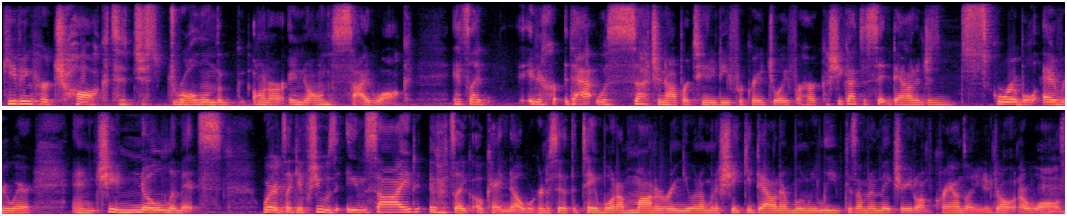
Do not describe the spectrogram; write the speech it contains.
giving her chalk to just draw on the on our in on the sidewalk. It's like it her, that was such an opportunity for great joy for her because she got to sit down and just scribble everywhere, and she had no limits. Where it's like if she was inside, it's like okay, no, we're gonna sit at the table and I'm monitoring you and I'm gonna shake you down every when we leave because I'm gonna make sure you don't have crayons on you to draw on our mm. walls.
